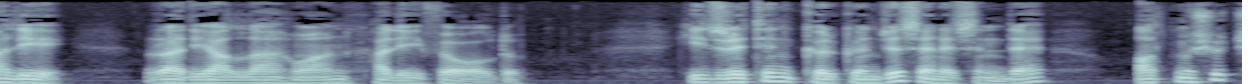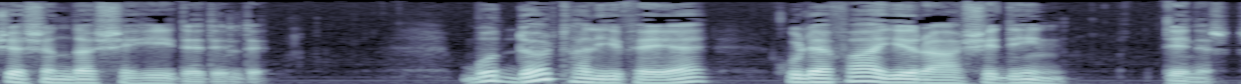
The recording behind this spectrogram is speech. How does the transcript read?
Ali radıyallahu an halife oldu. Hicretin 40. senesinde 63 yaşında şehit edildi. Bu dört halifeye Hulefâ-i Raşidin denir.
